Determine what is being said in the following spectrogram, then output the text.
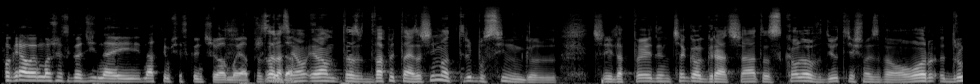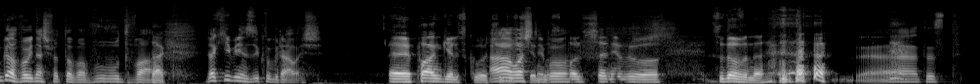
pograłem może z godzinę i na tym się skończyła moja przygoda. zaraz, ja mam, ja mam teraz dwa pytania. Zacznijmy od trybu single, czyli dla pojedynczego gracza to jest Call of Duty, jak się nazywało, War, druga wojna światowa, WW2. Tak. W jakim języku grałeś? E, po angielsku oczywiście, A, właśnie, bo, bo... w Polsce nie było cudowne. E, to jest,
